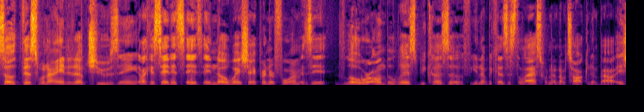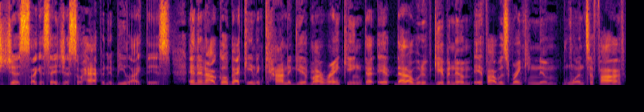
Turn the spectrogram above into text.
So this one I ended up choosing. Like I said, it's it's in no way, shape, or form is it lower on the list because of you know because it's the last one that I'm talking about. It's just like I said, just so happened to be like this. And then I'll go back in and kind of give my ranking that it, that I would have given them if I was ranking them one to five.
